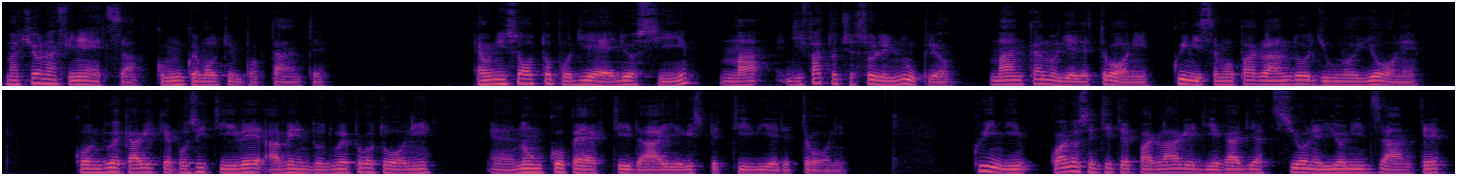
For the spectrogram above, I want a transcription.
Ma c'è una finezza, comunque molto importante. È un isotopo di elio, sì, ma di fatto c'è solo il nucleo, mancano gli elettroni, quindi stiamo parlando di uno ione, con due cariche positive avendo due protoni eh, non coperti dai rispettivi elettroni. Quindi quando sentite parlare di radiazione ionizzante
